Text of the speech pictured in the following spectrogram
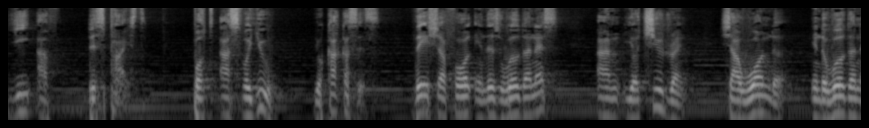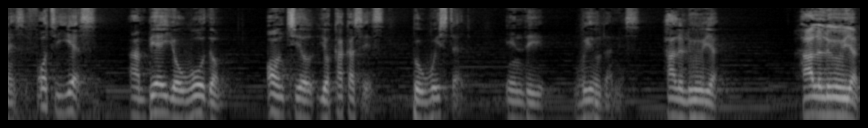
ye have despised. But as for you, your carcasses, they shall fall in this wilderness, and your children shall wander in the wilderness 40 years and bear your wodom until your carcasses be wasted in the wilderness. Hallelujah. Hallelujah.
